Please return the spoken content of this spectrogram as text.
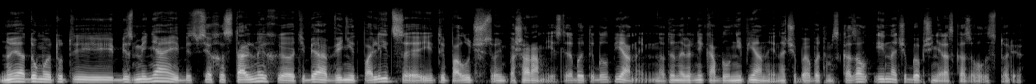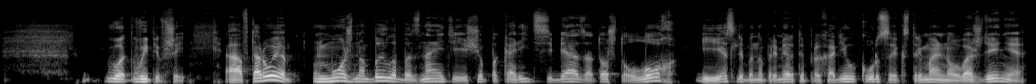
но я думаю, тут и без меня, и без всех остальных э, тебя обвинит полиция, и ты получишь своим по шарам, если бы ты был пьяный. Но ты наверняка был не пьяный, иначе бы об этом сказал, иначе бы вообще не рассказывал историю вот, выпивший. А второе, можно было бы, знаете, еще покорить себя за то, что лох, и если бы, например, ты проходил курсы экстремального вождения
